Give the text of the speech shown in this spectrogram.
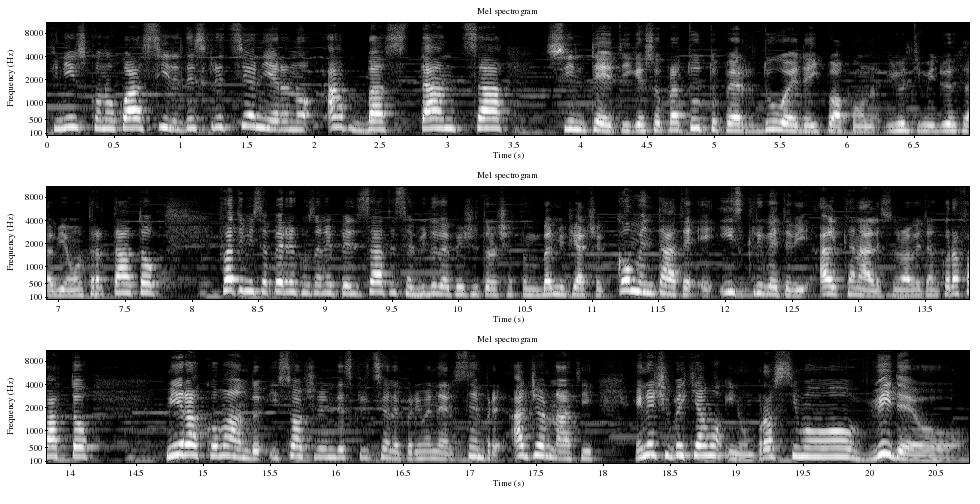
finiscono qua, sì, le descrizioni erano abbastanza sintetiche, soprattutto per due dei Pokémon, gli ultimi due che abbiamo trattato. Fatemi sapere cosa ne pensate, se il video vi è piaciuto lasciate un bel mi piace, commentate e iscrivetevi al canale se non l'avete ancora fatto. Mi raccomando, i social in descrizione per rimanere sempre aggiornati e noi ci becchiamo in un prossimo video!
